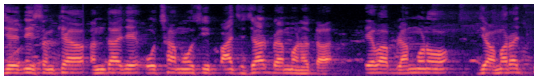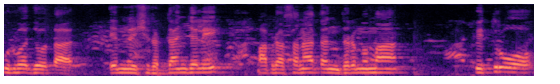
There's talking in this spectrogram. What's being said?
જેની સંખ્યા અંદાજે ઓછામાં ઓછી પાંચ હજાર બ્રાહ્મણ હતા એવા બ્રાહ્મણો જે અમારા જ પૂર્વજો હતા, એમને શ્રદ્ધાંજલિ આપણા સનાતન ધર્મમાં પિતૃઓ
